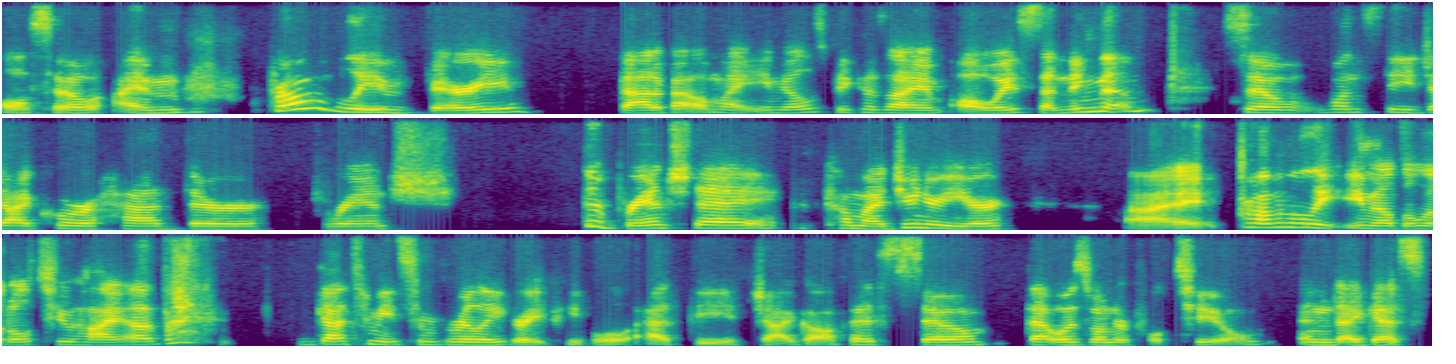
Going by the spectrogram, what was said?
also, I'm probably very bad about my emails because I am always sending them. So once the JAG Corps had their branch, their branch day come my junior year, I probably emailed a little too high up got to meet some really great people at the JAG office. So that was wonderful too. And I guess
